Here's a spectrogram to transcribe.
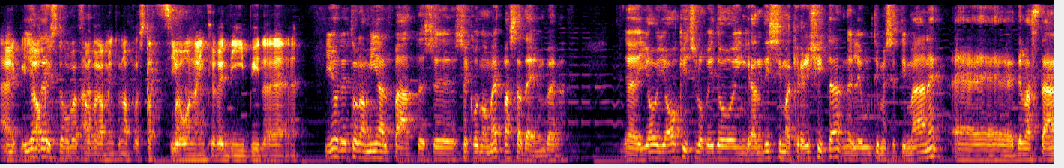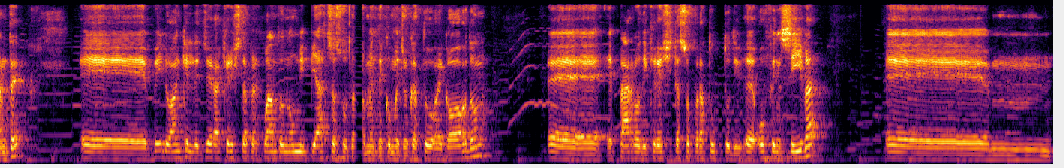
eh, Io ho Jokic detto- dovrebbe fare veramente una prestazione incredibile Io ho detto la mia al Pat, se- secondo me passa Denver. Eh, io Jokic lo vedo in grandissima crescita nelle ultime settimane, è devastante. e vedo anche leggera crescita per quanto non mi piaccia assolutamente come giocatore Gordon eh, e parlo di crescita soprattutto di, eh, offensiva. E, mh,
